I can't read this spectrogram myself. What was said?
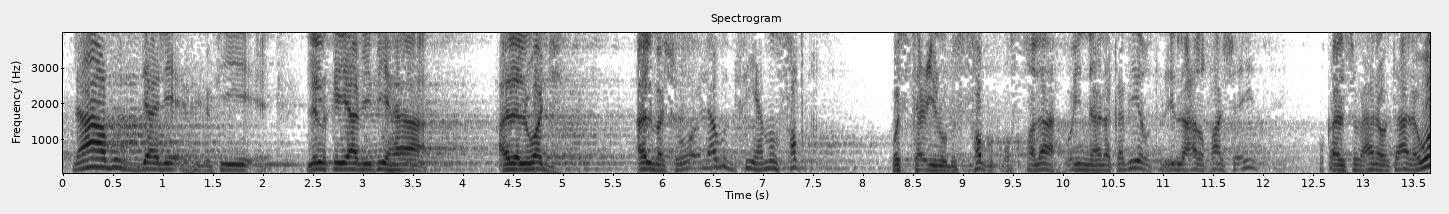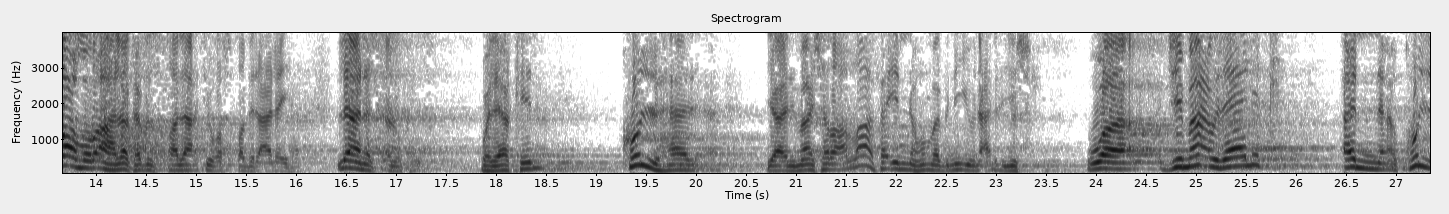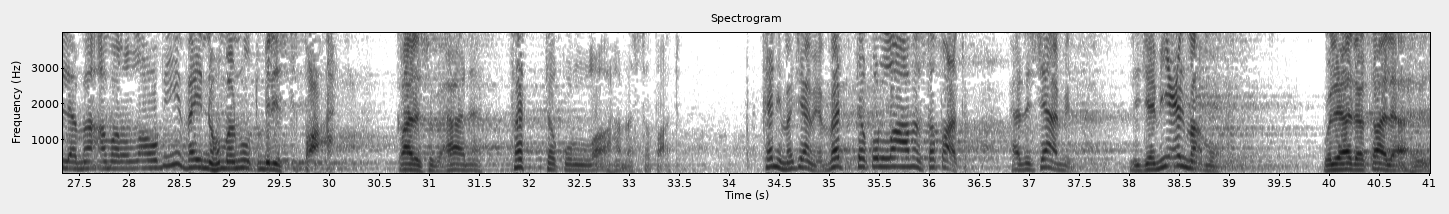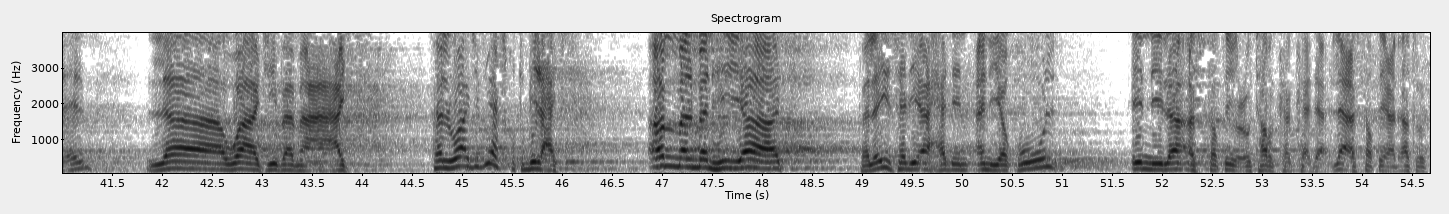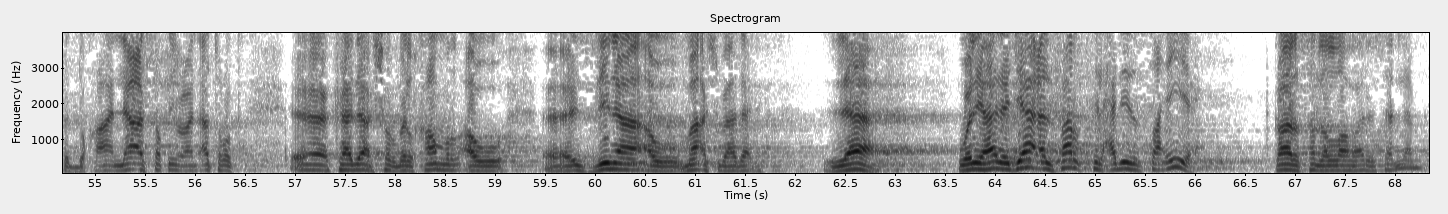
لا بد في للقيام بها على الوجه المشروع لا بد فيها من صبر واستعينوا بالصبر والصلاة وإنها لكبيرة إلا على الخاشعين. وقال سبحانه وتعالى وأمر أهلك بالصلاة واصطبر عليها. لا نسألك رزقا. ولكن كل هذا يعني ما شرع الله فإنه مبني على اليسر. وجماع ذلك أن كل ما أمر الله به فإنه منوط بالاستطاعة. قال سبحانه فاتقوا الله ما استطعتم. كلمة جامعة. فاتقوا الله ما استطعتم. هذا شامل لجميع المأمورات. ولهذا قال أهل العلم لا واجب مع عجز. فالواجب يسقط بالعجز. أما المنهيات فليس لأحد أن يقول إني لا أستطيع ترك كذا لا أستطيع أن أترك الدخان لا أستطيع أن أترك آه، كذا شرب الخمر أو آه، الزنا أو ما أشبه ذلك. لا. ولهذا جاء الفرق في الحديث الصحيح. قال صلى الله عليه وسلم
